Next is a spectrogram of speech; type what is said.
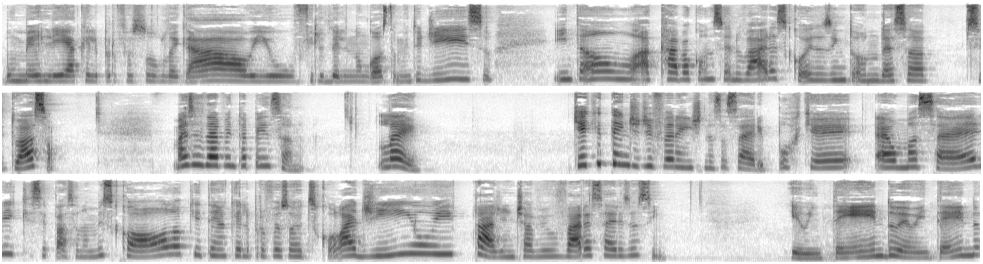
o Merli é aquele professor legal e o filho dele não gosta muito disso. Então acaba acontecendo várias coisas em torno dessa situação. Mas vocês devem estar pensando, Lê, O que, que tem de diferente nessa série? Porque é uma série que se passa numa escola, que tem aquele professor descoladinho e tá, a gente já viu várias séries assim. Eu entendo, eu entendo,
